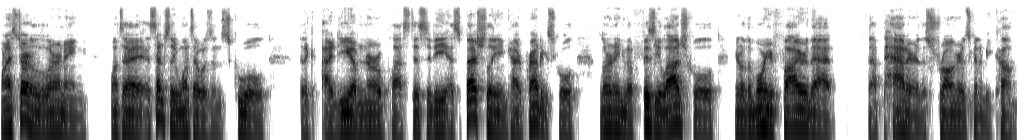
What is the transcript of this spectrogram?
when i started learning once i essentially once i was in school the idea of neuroplasticity especially in chiropractic school learning the physiological you know the more you fire that that pattern the stronger it's going to become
